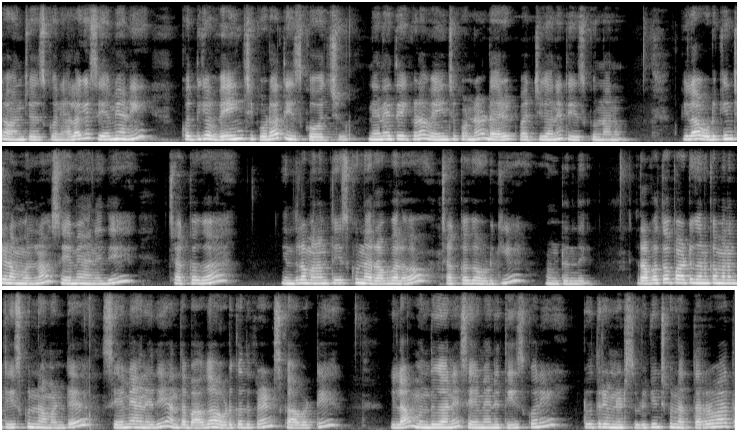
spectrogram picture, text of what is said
టర్న్ చేసుకొని అలాగే సేమియాని కొద్దిగా వేయించి కూడా తీసుకోవచ్చు. నేనైతే ఇక్కడ వేయించకుండా డైరెక్ట్ పచ్చిగానే తీసుకున్నాను. ఇలా ఉడికించడం వలన సేమియా అనేది చక్కగా ఇందులో మనం తీసుకున్న రవ్వలో చక్కగా ఉడికి ఉంటుంది. రవ్వతో పాటు కనుక మనం తీసుకున్నామంటే సేమియా అనేది అంత బాగా ఉడకదు ఫ్రెండ్స్ కాబట్టి ఇలా ముందుగానే సేమియాని తీసుకొని టూ త్రీ మినిట్స్ ఉడికించుకున్న తర్వాత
